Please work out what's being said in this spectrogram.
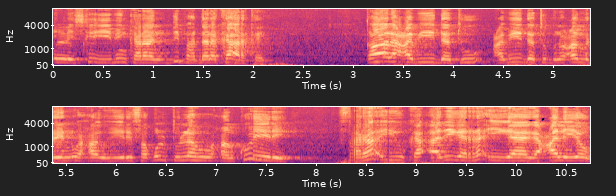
in layska iibin karaan dib haddana ka arkay qaala cabiidatu cabiidatu bnu camrin waxa uu yidhi faqultu lahu waxaan ku yidhi fa ra'yuka adiga ra'yigaaga caliyow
